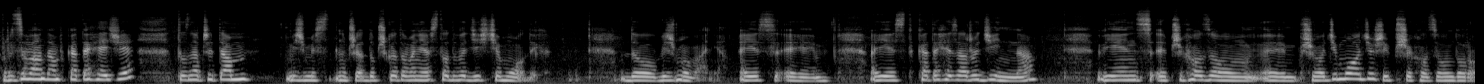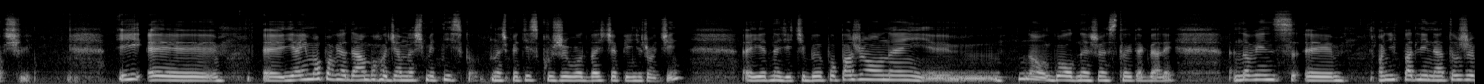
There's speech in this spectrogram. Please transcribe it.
Pracowałam tam w katechezie, to znaczy tam mieliśmy na przykład do przygotowania 120 młodych do bierzmowania. Jest, a jest katecheza rodzinna, więc y, przychodzą, ym, przychodzi młodzież i przychodzą dorośli. I y, y, ja im opowiadałam, bo chodziłam na śmietnisko. Na śmietnisku żyło 25 rodzin. Y, Jedne dzieci były poparzone, no, głodne często i tak dalej. No więc oni wpadli na to, że,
